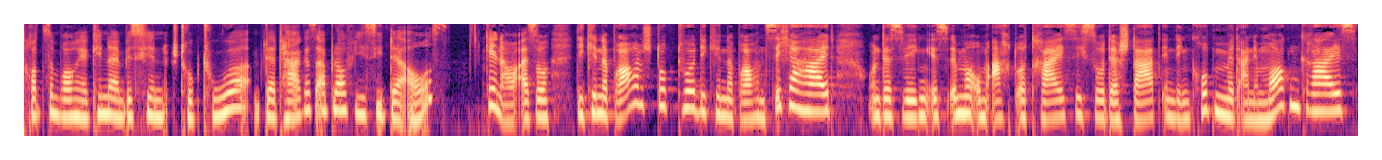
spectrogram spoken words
Trotzdem brauchen ja Kinder ein bisschen Struktur. Der Tagesablauf, wie sieht der aus? Genau, also die Kinder brauchen Struktur, die Kinder brauchen Sicherheit und deswegen ist immer um 8.30 Uhr so der Start in den Gruppen mit einem Morgenkreis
